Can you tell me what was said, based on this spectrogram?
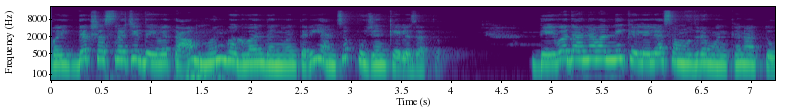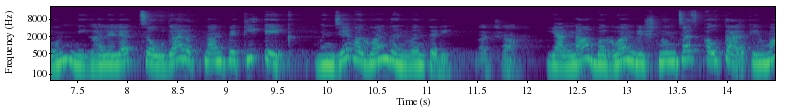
वैद्यकशास्त्राची देवता म्हणून भगवान धन्वंतरी यांचं पूजन केलं जातं. देवदानवांनी केलेल्या समुद्र मंथनातून निघालेल्या चौदा रत्नांपैकी एक म्हणजे भगवान धन्वंतरी. अच्छा. यांना भगवान विष्णूंचाच अवतार किंवा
